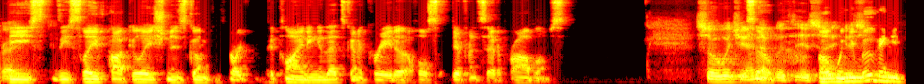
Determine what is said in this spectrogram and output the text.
Right. The, the slave population is going to start declining, and that's going to create a whole different set of problems. So what you end so, up with is uh, when is, you're moving.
